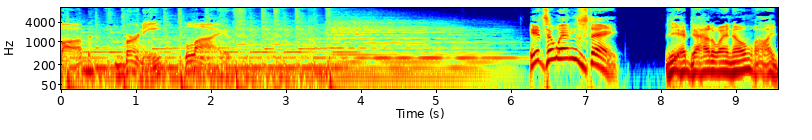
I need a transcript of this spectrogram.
Bob Burney Live. It's a Wednesday. Yeah, how do I know? Well, I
